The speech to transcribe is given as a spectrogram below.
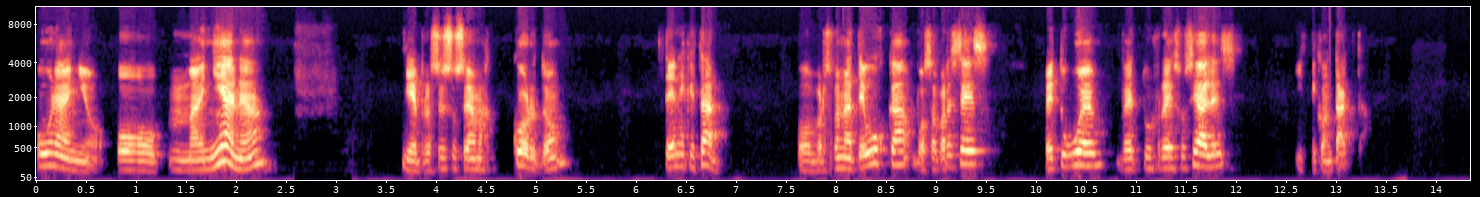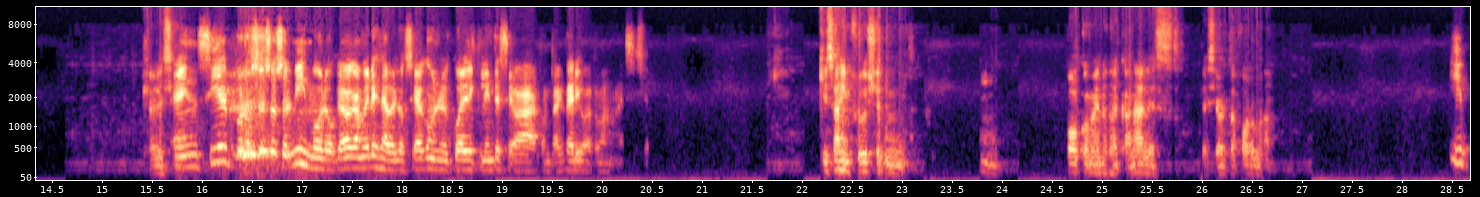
un año o mañana, y el proceso sea más corto, tenés que estar. O persona te busca, vos apareces, ve tu web, ve tus redes sociales y te contacta. En sí el proceso es el mismo, lo que va a cambiar es la velocidad con la cual el cliente se va a contactar y va a tomar una decisión. Quizás influye poco menos de canales, de cierta forma. Y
